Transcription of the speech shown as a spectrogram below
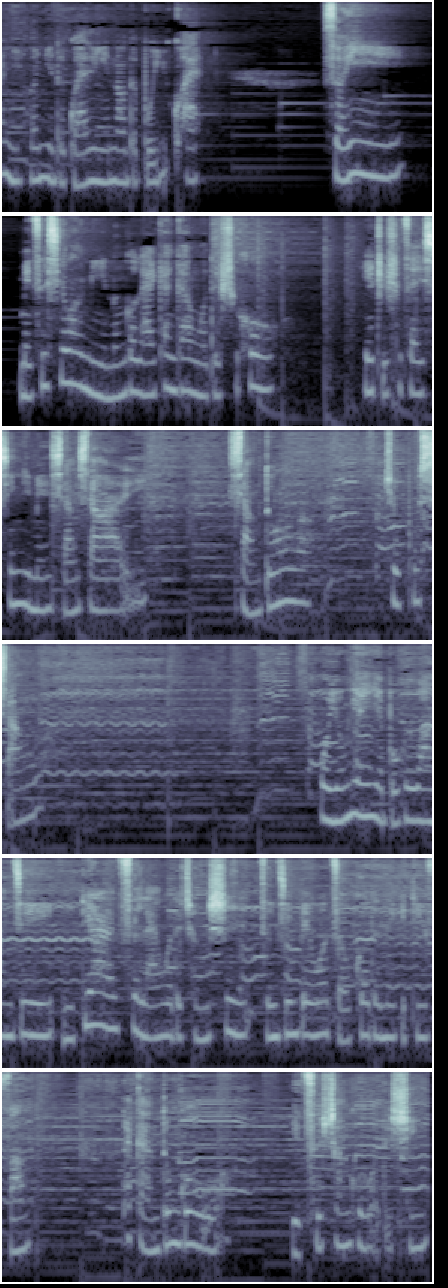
让你和你的管理闹得不愉快。所以每次希望你能够来看看我的时候，也只是在心里面想想而已，想多了就不想了。我永远也不会忘记你第二次来我的城市，曾经被我走过的那个地方，它感动过我，也刺伤过我的心。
